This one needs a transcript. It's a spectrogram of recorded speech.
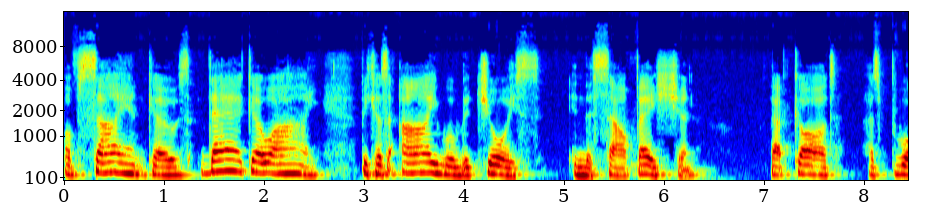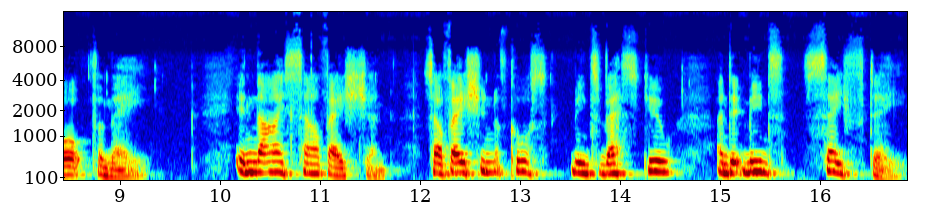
of Zion goes, there go I, because I will rejoice in the salvation that God has brought for me. in thy salvation. Salvation, of course, means rescue and it means safety.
